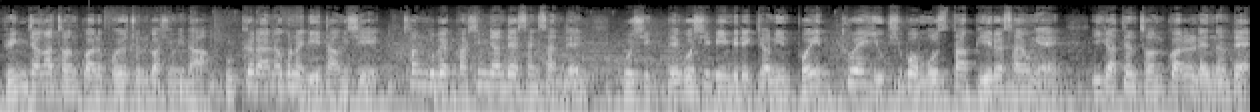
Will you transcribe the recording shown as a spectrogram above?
굉장한 전과를 보여준 것입니다. 우크라이나군은 이 당시 1980년대 생산된 90, 152mm 견인포인 2A65 므스타 B를 사용해 이 같은 전과를 냈는데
